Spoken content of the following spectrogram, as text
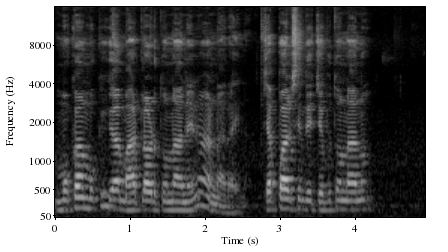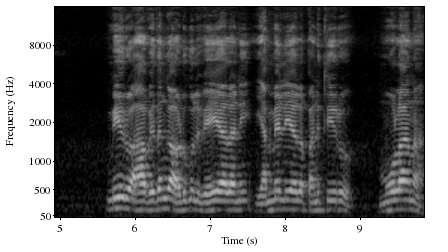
ముఖాముఖిగా మాట్లాడుతున్నానని అన్నారు ఆయన. చెప్పాల్సింది చెబుతున్నాను. మీరు ఆ విధంగా అడుగులు వేయాలని ఎమ్మెల్యేల పనితీరు మూలాన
